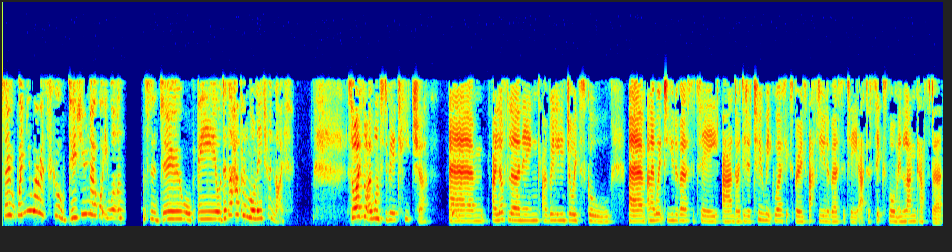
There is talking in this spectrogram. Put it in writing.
So when you were at school, did you know what you wanted to do or be, or did that happen more later in life? So I thought I wanted to be a teacher. Um, I loved learning. I really enjoyed school. Um, and I went to university and I did a two week work experience after university at a sixth form in Lancaster.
